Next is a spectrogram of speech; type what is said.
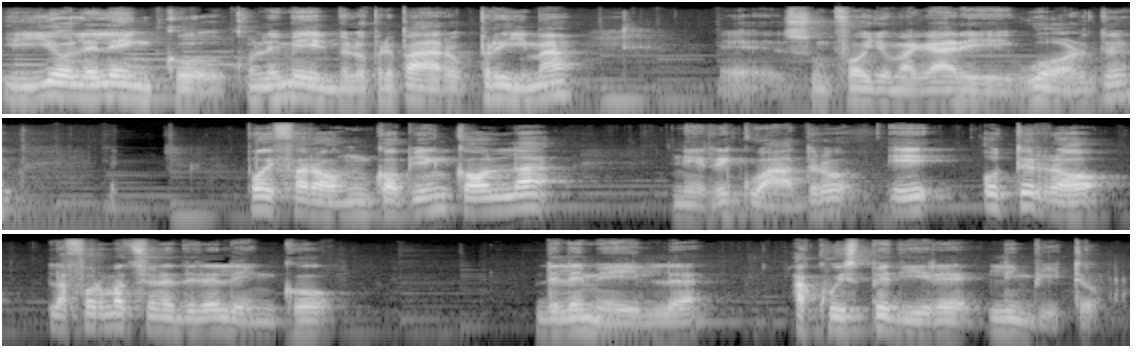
io l'elenco con le mail me lo preparo prima, eh, su un foglio magari Word, poi farò un copia e incolla nel riquadro e otterrò la formazione dell'elenco delle mail a cui spedire l'invito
